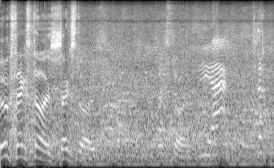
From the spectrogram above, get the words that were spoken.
Look, sex toys, sex toys. Sex toys. Yeah.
